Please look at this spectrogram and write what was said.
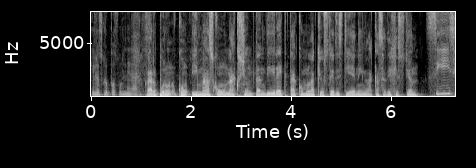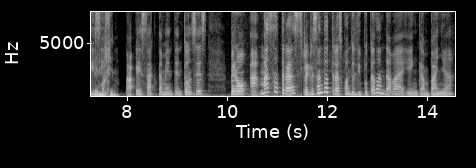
y los grupos vulnerables Claro, por un- con- y más con una acción tan directa como la que ustedes tienen en la casa de gestión, Sí, sí, me sí. imagino. Ah, exactamente. Entonces, pero ah, más atrás, regresando atrás, cuando el diputado andaba en campaña,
